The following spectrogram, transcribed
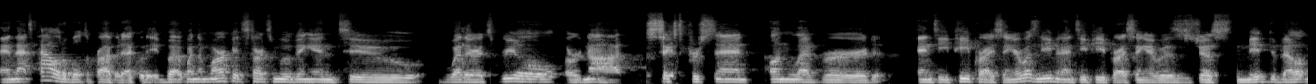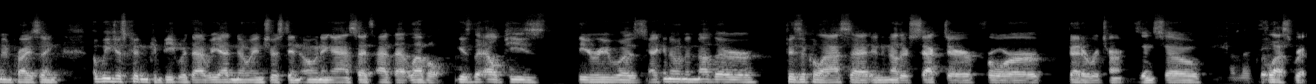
And that's palatable to private equity. But when the market starts moving into whether it's real or not, 6% unlevered NTP pricing, or it wasn't even NTP pricing, it was just mid development pricing. We just couldn't compete with that. We had no interest in owning assets at that level because the LP's theory was I can own another physical asset in another sector for better returns. And so less risk.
